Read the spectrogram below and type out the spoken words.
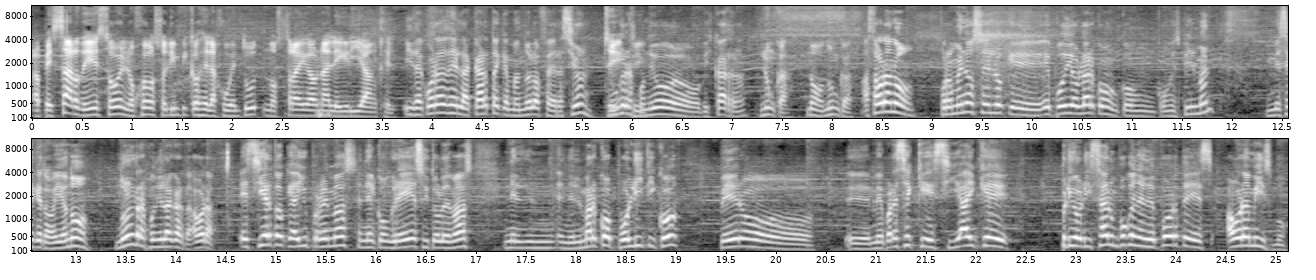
a pesar de eso en los Juegos Olímpicos de la Juventud nos traiga una alegría Ángel. ¿Y te acuerdas de la carta que mandó la federación? Sí. Nunca Sí. respondió Vizcarra. Nunca. No, nunca. Hasta ahora no. Por lo menos es lo que he podido hablar con, con, con Spielman. Y me dice que todavía no. No le respondí la carta. Ahora, es cierto que hay problemas en el Congreso y todo lo demás, en el, en el marco político, pero eh, me parece que si hay que priorizar un poco en el deporte es ahora mismo.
